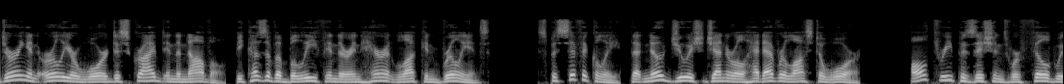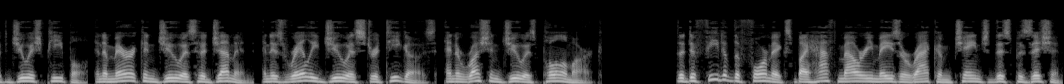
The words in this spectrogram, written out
During an earlier war described in the novel, because of a belief in their inherent luck and brilliance—specifically, that no Jewish general had ever lost a war, All three positions were filled with Jewish people, an American Jew as hegemon, an Israeli Jew as strategos, and a Russian Jew as polemarch. The defeat of the Formics by half Maori Mazer Rackham changed this position.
